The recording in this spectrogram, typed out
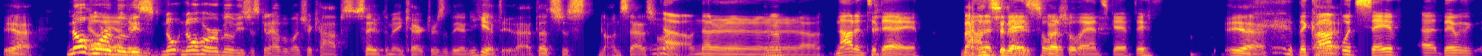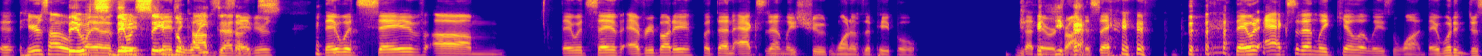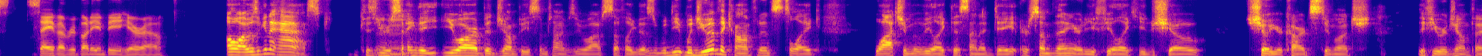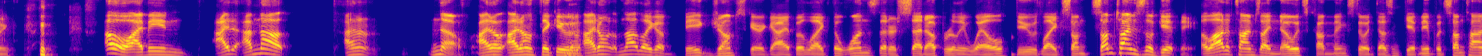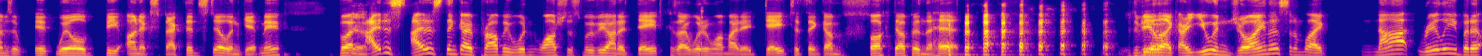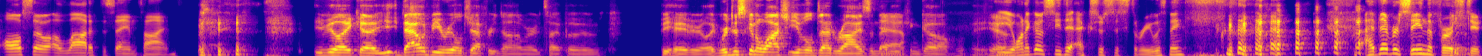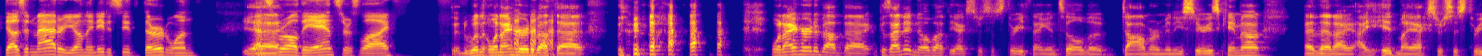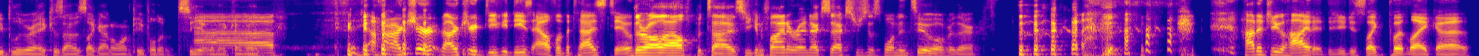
yeah. No Hell horror yeah, movies. Dude. No no horror movies. Just gonna have a bunch of cops save the main characters at the end. You can't do that. That's just unsatisfying. No, no, no, no, no, no, no, no. Not in today. Not, Not in, today's political landscape, dude. Yeah, the cop uh, would save. Uh, they would. Uh, here's how they would. They would save the, the white saviors. they would save. Um, they would save everybody, but then accidentally shoot one of the people that they were yeah. trying to save. they would accidentally kill at least one. They wouldn't just save everybody and be a hero. Oh, I was gonna ask because you were mm-hmm. saying that you are a bit jumpy sometimes when you watch stuff like this. Would you would you have the confidence to like watch a movie like this on a date or something, or do you feel like you'd show show your cards too much if you were jumping? oh, I mean, I I'm not. I don't. No, I don't. I don't think it. Would, I don't. I'm not like a big jump scare guy, but like the ones that are set up really well, dude. Like some sometimes they'll get me. A lot of times I know it's coming, so it doesn't get me. But sometimes it, it will be unexpected still and get me. But yeah. I just I just think I probably wouldn't watch this movie on a date because I wouldn't want my date to think I'm fucked up in the head. to be yeah. like, "Are you enjoying this?" And I'm like, "Not really," but also a lot at the same time. You'd be like, uh, that would be real Jeffrey Dahmer type of behavior. Like, we're just gonna watch Evil Dead Rise and then yeah. you can go. You, know? you want to go see The Exorcist three with me? I've never seen the first two. Doesn't matter. You only need to see the third one. Yeah, that's where all the answers lie. When when I heard about that, when I heard about that, because I didn't know about the Exorcist three thing until the Dahmer miniseries came out, and then I, I hid my Exorcist three Blu-ray because I was like, I don't want people to see it when they come in. Uh, aren't your aren't your DVDs alphabetized too? They're all alphabetized. You can find it right next to Exorcist one and two over there. How did you hide it? Did you just like put like a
